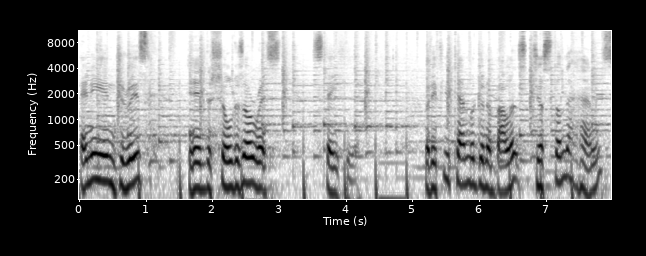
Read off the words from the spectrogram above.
Any injuries in the shoulders or wrists, stay here. But if you can, we're going to balance just on the hands.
